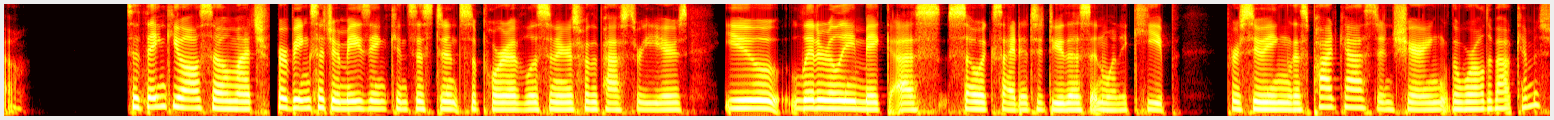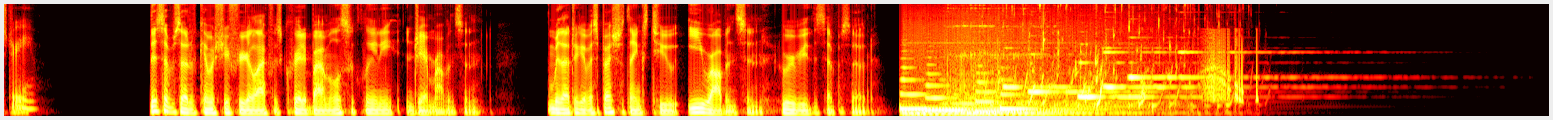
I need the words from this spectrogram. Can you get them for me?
So thank you all so much for being such amazing, consistent, supportive listeners for the past three years. You literally make us so excited to do this and want to keep pursuing this podcast and sharing the world about chemistry. This episode of Chemistry for Your Life was created by Melissa Collini and Jam Robinson. We'd like to give a special thanks to E. Robinson, who reviewed this episode.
